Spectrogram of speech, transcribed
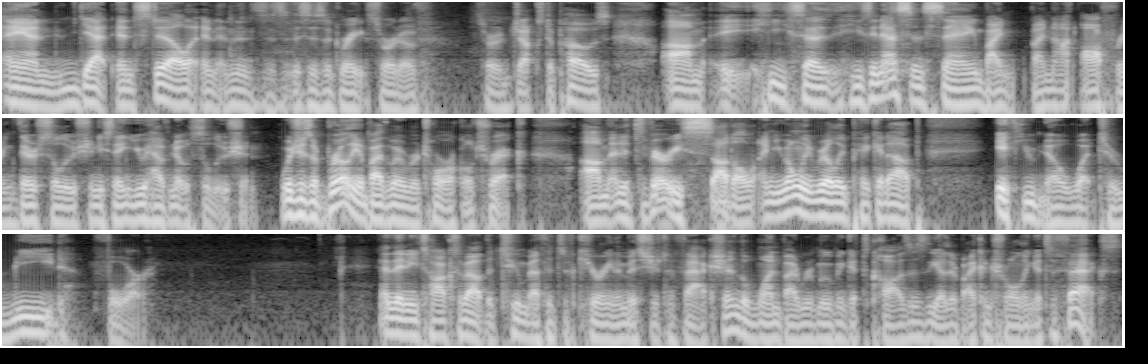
and yet, and still, and, and this, is, this is a great sort of sort of juxtapose. Um, he says he's in essence saying by by not offering their solution, he's saying you have no solution, which is a brilliant, by the way, rhetorical trick. Um, and it's very subtle, and you only really pick it up if you know what to read for. And then he talks about the two methods of curing the mischief of faction the one by removing its causes, the other by controlling its effects.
